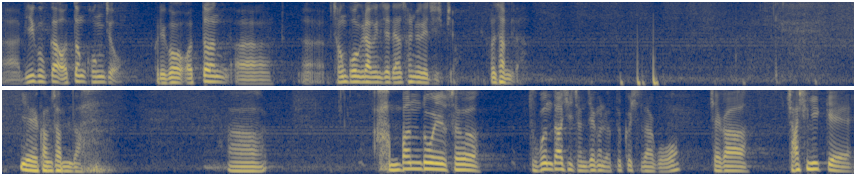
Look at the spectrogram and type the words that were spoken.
아, 미국과 어떤 공조 그리고 어떤 어, 어, 정보 공유라는지에 대한 설명해 주십시오. 감사합니다. 예, 감사합니다. 아, 한반도에서 두 번 다시 전쟁은 없을 것이라고 제가 자신 있게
